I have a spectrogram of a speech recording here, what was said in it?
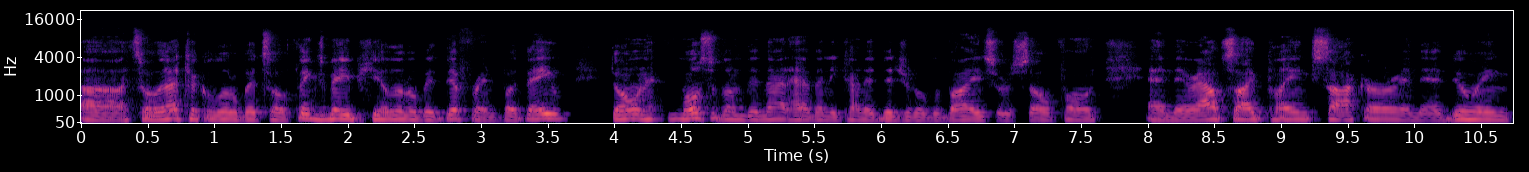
uh, so that took a little bit. So things may be a little bit different, but they don't, most of them did not have any kind of digital device or cell phone. And they're outside playing soccer and they're doing,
